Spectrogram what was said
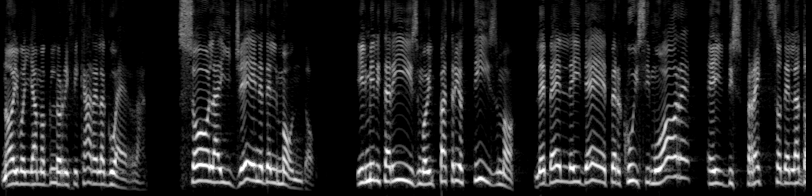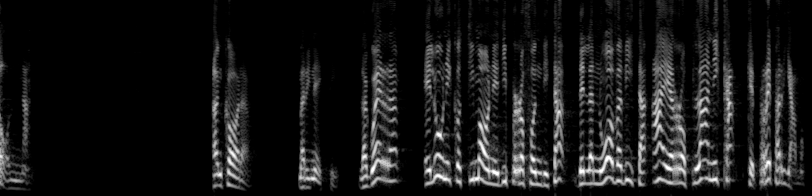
Noi vogliamo glorificare la guerra, sola igiene del mondo, il militarismo, il patriottismo, le belle idee per cui si muore e il disprezzo della donna. Ancora, Marinetti, la guerra è l'unico timone di profondità della nuova vita aeroplanica che prepariamo.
